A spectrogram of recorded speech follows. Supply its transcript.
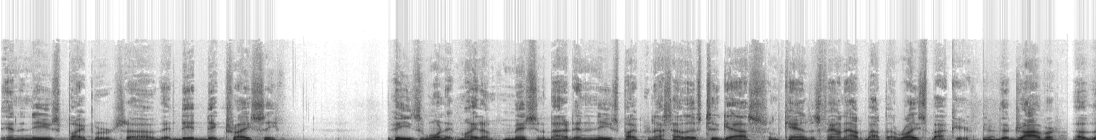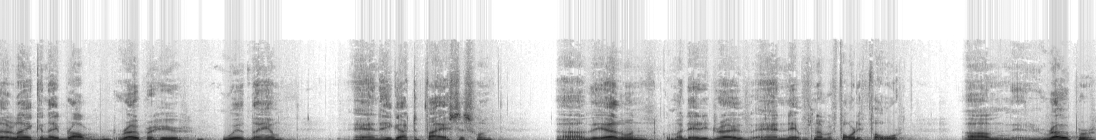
in the newspapers uh, that did Dick Tracy, he's the one that made a mention about it in the newspaper, and that's how those two guys from Kansas found out about the race back here. Yeah. The driver of the Lincoln, they brought Roper here with them, and he got the fastest one. Uh, the other one, my daddy drove, and it was number 44. Um, Roper,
